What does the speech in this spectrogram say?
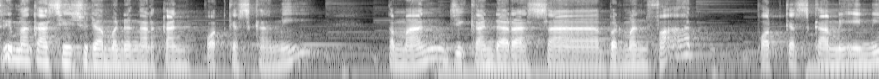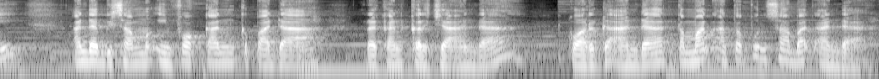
Terima kasih sudah mendengarkan podcast kami. Teman, jika Anda rasa bermanfaat podcast kami ini, Anda bisa menginfokan kepada rekan kerja Anda, keluarga Anda, teman ataupun sahabat Anda.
